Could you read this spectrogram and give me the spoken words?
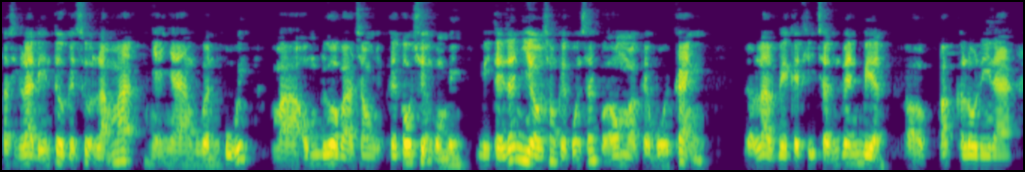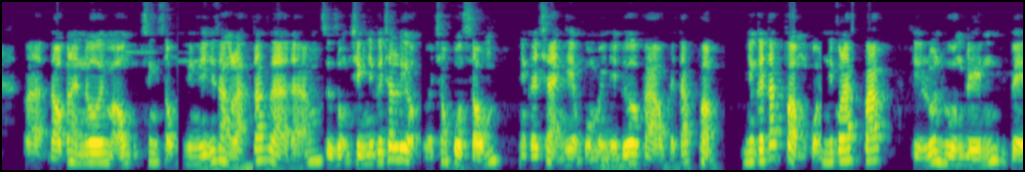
đó chính là đến từ cái sự lãng mạn, nhẹ nhàng, gần gũi mà ông đưa vào trong những cái câu chuyện của mình. Mình thấy rất nhiều trong cái cuốn sách của ông mà cái bối cảnh đó là về cái thị trấn ven biển ở Bắc Carolina và đó cũng là nơi mà ông cũng sinh sống. Mình nghĩ rằng là tác giả đã sử dụng chính những cái chất liệu trong cuộc sống, những cái trải nghiệm của mình để đưa vào cái tác phẩm. Những cái tác phẩm của Nicholas Sparks thì luôn hướng đến về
